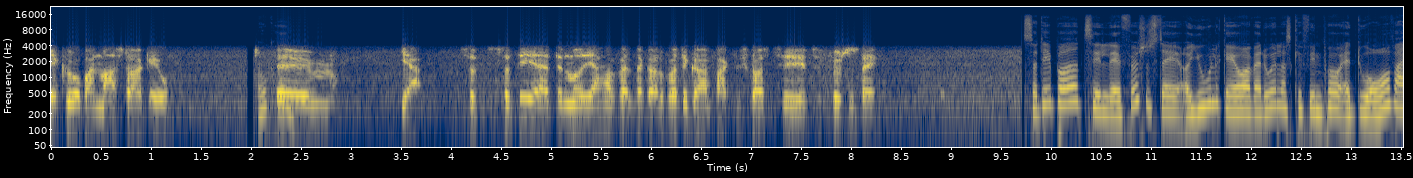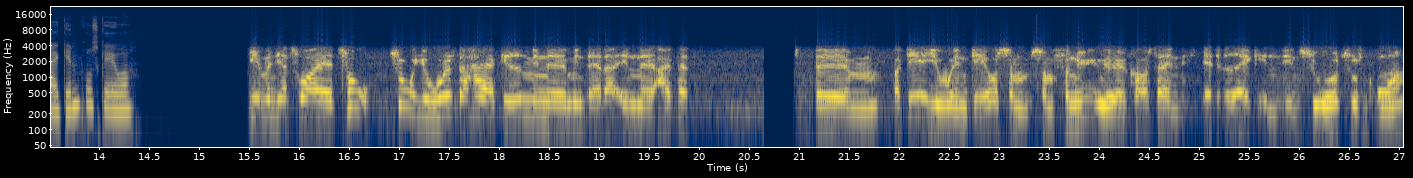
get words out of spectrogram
Jeg køber bare en meget større gave. Okay. Øhm, ja, så, så det er den måde, jeg har valgt at gøre det på. Det gør jeg faktisk også til, til fødselsdag. Så det er både til øh, fødselsdag og julegaver, og hvad du ellers kan finde på, at du overvejer genbrugsgaver? Jamen, jeg tror, øh, to, to jule, der har jeg givet min, øh, min datter en iPad. Øhm, og det er jo en gave, som, som for ny øh, koster en, ja, det ved jeg ikke, en, en 7-8.000 kroner.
